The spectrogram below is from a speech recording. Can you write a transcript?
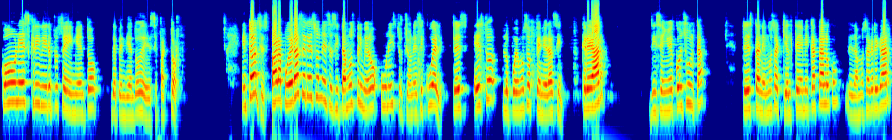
con escribir el procedimiento dependiendo de ese factor. Entonces, para poder hacer eso necesitamos primero una instrucción SQL. Entonces, esto lo podemos obtener así. Crear diseño de consulta. Entonces, tenemos aquí el TM catálogo, le damos a agregar.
